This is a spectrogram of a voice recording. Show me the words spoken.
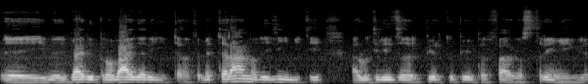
eh, i, i, vari provider internet metteranno dei limiti all'utilizzo del peer-to-peer per fare lo streaming?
